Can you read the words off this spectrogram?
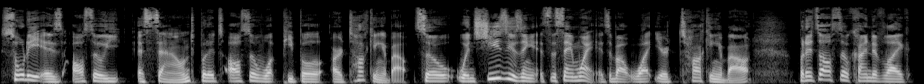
Sori is also a sound, but it's also what people are talking about. So when she's using it, it's the same way. It's about what you're talking about, but it's also kind of like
